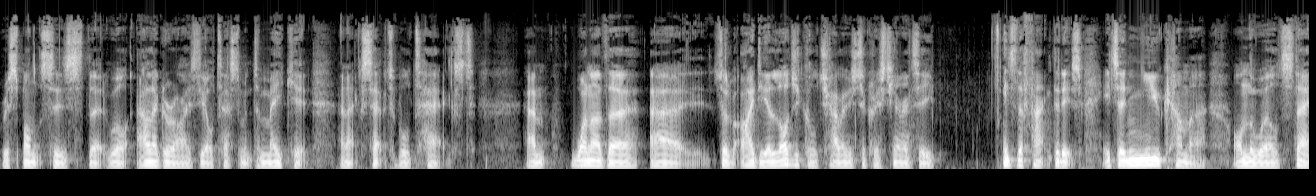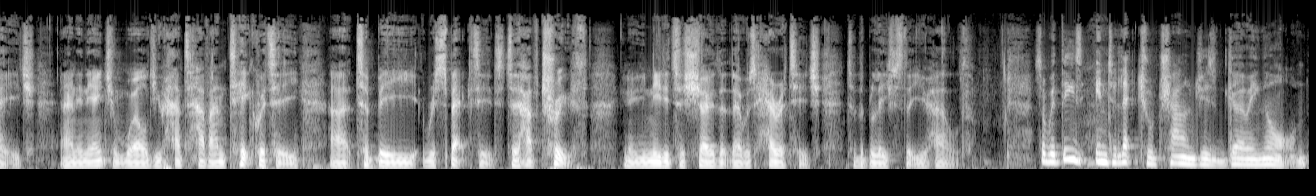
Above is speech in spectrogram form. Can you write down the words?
responses that will allegorize the Old Testament to make it an acceptable text. Um, one other uh, sort of ideological challenge to Christianity is the fact that it's it's a newcomer on the world stage, and in the ancient world, you had to have antiquity uh, to be respected, to have truth. You know, you needed to show that there was heritage to the beliefs that you held. So, with these intellectual challenges going on,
